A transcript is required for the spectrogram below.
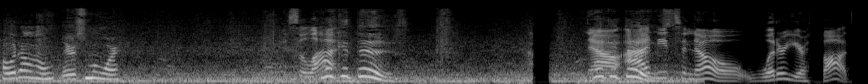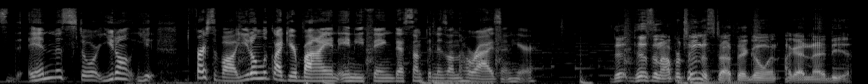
hold on. There's more. It's a lot. Look at this. Now I need to know what are your thoughts in the store. You don't. You, first of all, you don't look like you're buying anything that something is on the horizon here. There's an opportunist out there going. I got an idea.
